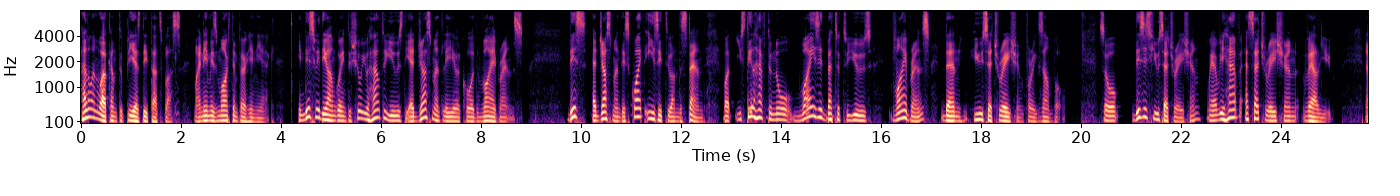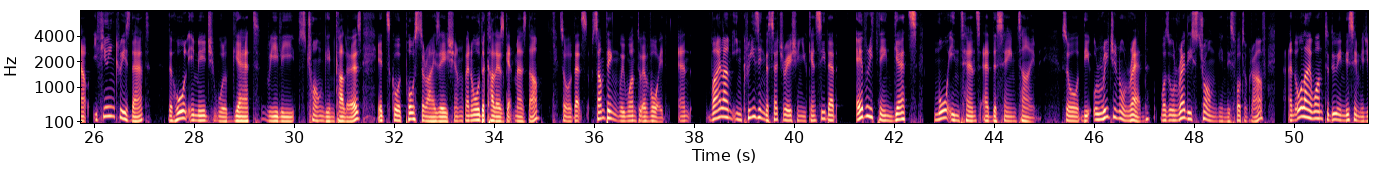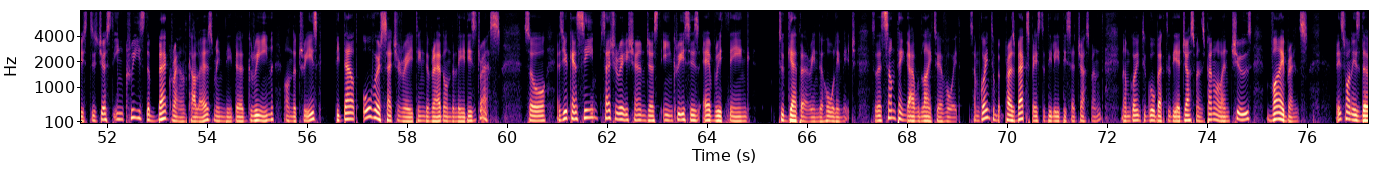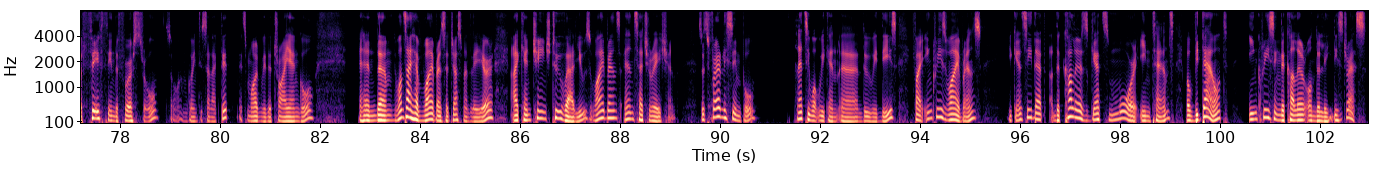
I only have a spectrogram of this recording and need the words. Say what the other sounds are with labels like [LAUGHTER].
Hello and welcome to PSD Tuts Plus. My name is Martin Perhiniak. In this video I'm going to show you how to use the adjustment layer called Vibrance. This adjustment is quite easy to understand, but you still have to know why is it better to use Vibrance than Hue Saturation, for example. So this is Hue Saturation, where we have a saturation value. Now, if you increase that, the whole image will get really strong in colors. It's called posterization when all the colors get messed up. So that's something we want to avoid. And while I'm increasing the saturation, you can see that everything gets more intense at the same time. So the original red was already strong in this photograph. And all I want to do in this image is to just increase the background colors, mainly the green on the trees, without oversaturating the red on the lady's dress. So as you can see, saturation just increases everything together in the whole image. So that's something I would like to avoid. So I'm going to press backspace to delete this adjustment and I'm going to go back to the adjustments panel and choose vibrance. This one is the fifth in the first row. So I'm going to select it. It's marked with a triangle and um, once I have vibrance adjustment layer, I can change two values, vibrance and saturation. So it's fairly simple. Let's see what we can uh, do with these. If I increase vibrance, you can see that the colors gets more intense, but without increasing the color on the lady's dress.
